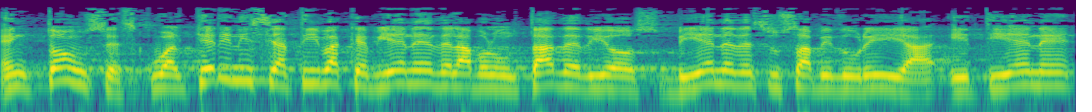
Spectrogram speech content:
Entonces, cualquier iniciativa que viene de la voluntad de Dios, viene de su sabiduría y tiene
